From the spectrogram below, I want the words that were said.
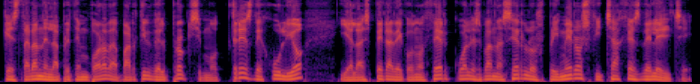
que estarán en la pretemporada a partir del próximo 3 de julio y a la espera de conocer cuáles van a ser los primeros fichajes del Elche.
